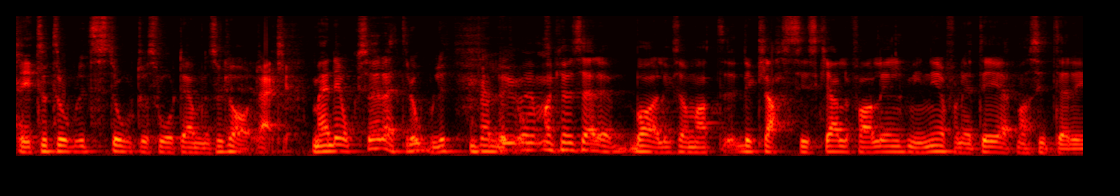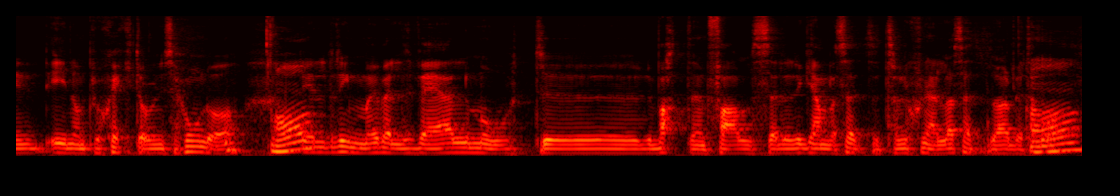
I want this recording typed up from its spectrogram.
Det är ett otroligt stort och svårt ämne såklart. Verkligen. Men det är också rätt roligt. Roligt. Man kan väl säga det bara liksom att det klassiska, i alla fall enligt min erfarenhet, är att man sitter i, i någon projektorganisation då. Ja. Det rimmar ju väldigt väl mot uh, Vattenfalls eller det gamla sättet, traditionella sättet att arbeta Ja. på.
